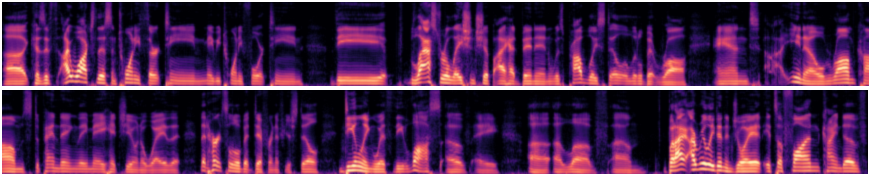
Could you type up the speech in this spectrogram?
Uh, because if I watched this in 2013, maybe 2014, the last relationship I had been in was probably still a little bit raw. And, uh, you know, rom coms, depending, they may hit you in a way that, that hurts a little bit different if you're still dealing with the loss of a, uh, a love. Um, but I, I really did enjoy it. It's a fun kind of,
